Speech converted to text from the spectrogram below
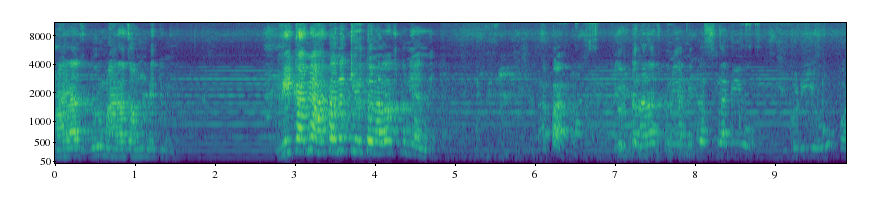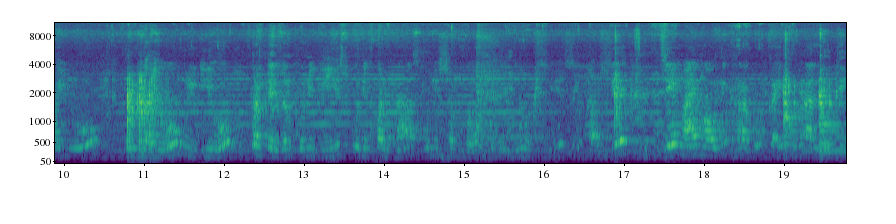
महाराज गुरु महाराज म्हणले तुम्ही. रिकाम्या हाताने कीर्तनालाच कुणी आणले? आपा, कीर्तनालाच कुणी आणले? कसला बी हो. घडी हो बाई हो मुलगा हो मुलगी हो प्रत्येक जण कोणी वीस कोणी पन्नास कोणी शंभर कोणी दोनशे पाचशे जे माय माऊली खराब काही घेऊन आली होती.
